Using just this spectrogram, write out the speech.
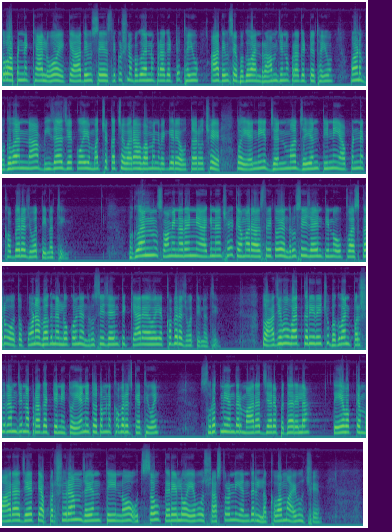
તો આપણને ખ્યાલ હોય કે આ દિવસે શ્રી કૃષ્ણ ભગવાનનું પ્રાગટ્ય થયું, આ દિવસે ભગવાન રામજીનું પ્રાગટ્ય થયું. પણ ભગવાનના બીજા જે કોઈ મચ્છ, કચ્છ, વરાહ, વામન વગેરે અવતારો છે, તો એની જન્મ જયંતિની આપણને ખબર જ હોતી નથી. ભગવાન સ્વામિનારાયણની આજ્ઞા છે કે અમારા આશ્રિતોએ નૃષિ જયંતિનો ઉપવાસ કરવો, તો પોણા ભાગના લોકોને નૃષિ જયંતિ ક્યારે આવે એ ખબર જ હોતી નથી. તો આજે હું વાત કરી રહી છું ભગવાન પરશુરામજીના પ્રાગટ્યની. તો એની તો તમને ખબર જ ક્યાંથી હોય? સુરતની અંદર મહારાજ જ્યારે પધારેલા, તે વખતે મહારાજે ત્યાં પરશુરામ જયંતિનો ઉત્સવ કરેલો એવું શાસ્ત્રોની અંદર લખવામાં આવ્યું છે.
